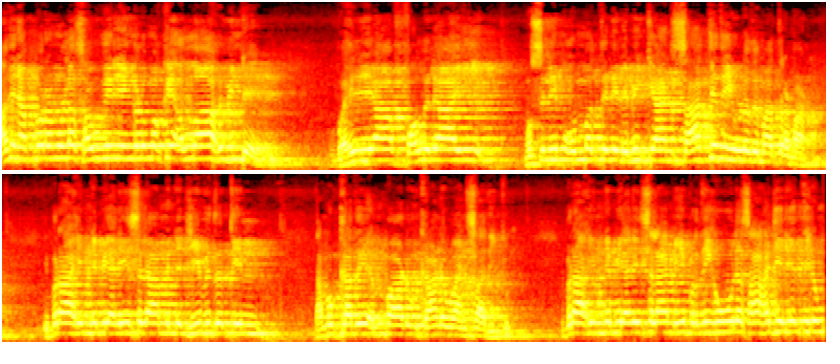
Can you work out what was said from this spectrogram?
അതിനപ്പുറമുള്ള സൗകര്യങ്ങളുമൊക്കെ അള്ളാഹുവിന്റെ വലിയ പൗലായി മുസ്ലിം ഉമ്മത്തിന് ലഭിക്കാൻ സാധ്യതയുള്ളത് മാത്രമാണ്. ഇബ്രാഹിം നബി അലി ഇസ്ലാമിന്റെ ജീവിതത്തിൽ നമുക്കത് എമ്പാടും കാണുവാൻ സാധിക്കും. ഇബ്രാഹിം നബി അലൈഹി സ്വലാം ഈ പ്രതികൂല സാഹചര്യത്തിലും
